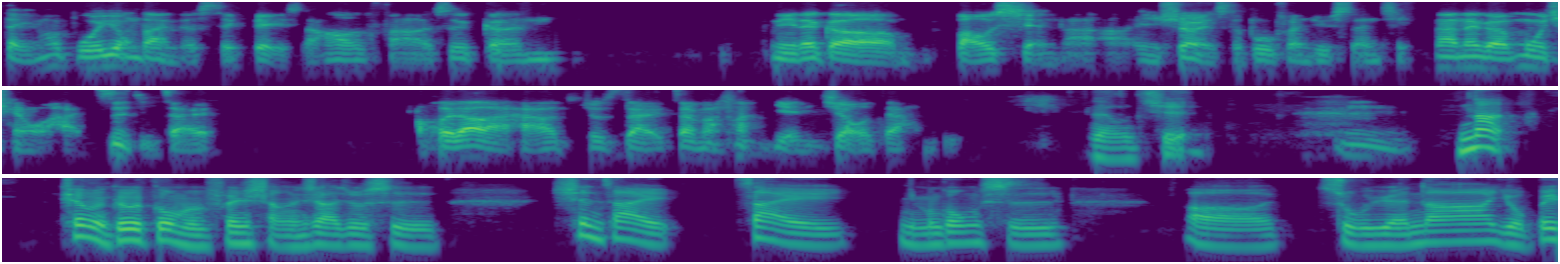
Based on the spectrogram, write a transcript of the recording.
等于会不会用到你的 sick days，然后反而是跟你那个保险啊 insurance 的部分去申请。那那个目前我还自己在回到来还要就是再再慢慢研究这样子。了解，嗯，那 Kevin 可不可以跟我们分享一下，就是现在在你们公司，呃。组员啊，有被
